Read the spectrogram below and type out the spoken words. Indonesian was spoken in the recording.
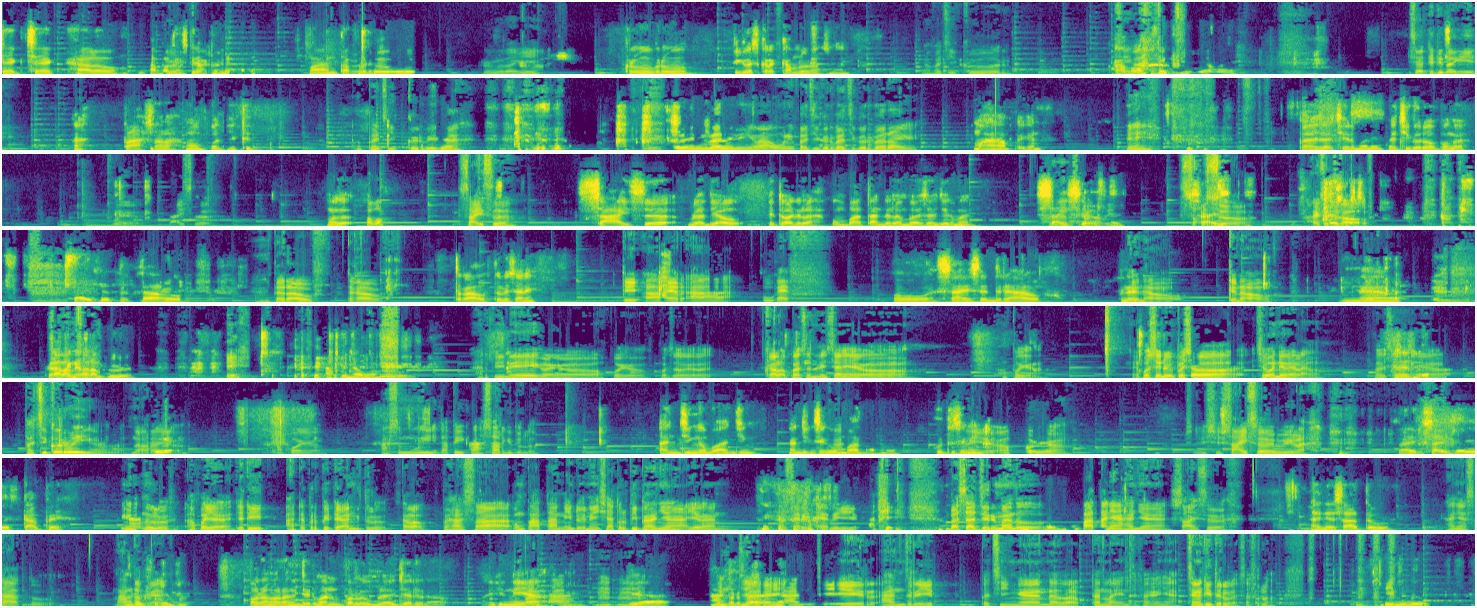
Cek cek, halo. Apakah Bro, sudah terdengar? Mantap Bro. Krungu lagi. Krungu krungu. Iki wis kerekam lho langsungan. Apa jigur? Kamu? Iya. Bisa didit lagi. Rasa lah, ngopo edit. Apa jigur beda? Boleh ini, boleh ini mau nih bajigur bajigur barang ya. Maaf ya kan. Eh, Bahasa Jerman bajigur apa enggak? Saise. Maksud apa? Saise. Size berarti aku itu adalah umpatan dalam bahasa Jerman. Size. Saise. Saise drauf. Size tahu. Darauf. Darauf. Terau tulisannya? D A R A U F. Oh, size drauf. Benar. Genau. Genau. Nah. Salam salam dulu. Eh, Artinya apa? artinya kayak apa ya? Bahasa kalau bahasa Indonesia nya ya apa ya? Bahasa Indo- bahasa Jawa nih lah. Bahasa ya bajigur wi. Nah, orang Iya. ya apa ya? Asem wi tapi kasar gitu loh. Anjing apa anjing? Anjing sing umpatan ya. Kudu sing Iya, apa ya? Si size lah. saya saya wis kabeh. Nganu loh, apa ya? Jadi ada perbedaan gitu loh. Kalau bahasa umpatan Indonesia tuh lebih banyak, ya kan? Berseri-seri. Tapi bahasa Jerman tuh umpatannya hanya size, Hanya satu. hanya satu. Aduh, Mantap ya. orang-orang Jerman perlu belajar ini ya. Umpatan. Mm-mm. Iya. Anjay, Memperbanyak. anjir, anjrit, bajingan, atau- dan lain sebagainya. Jangan ditiru, astagfirullah. Ini bro.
